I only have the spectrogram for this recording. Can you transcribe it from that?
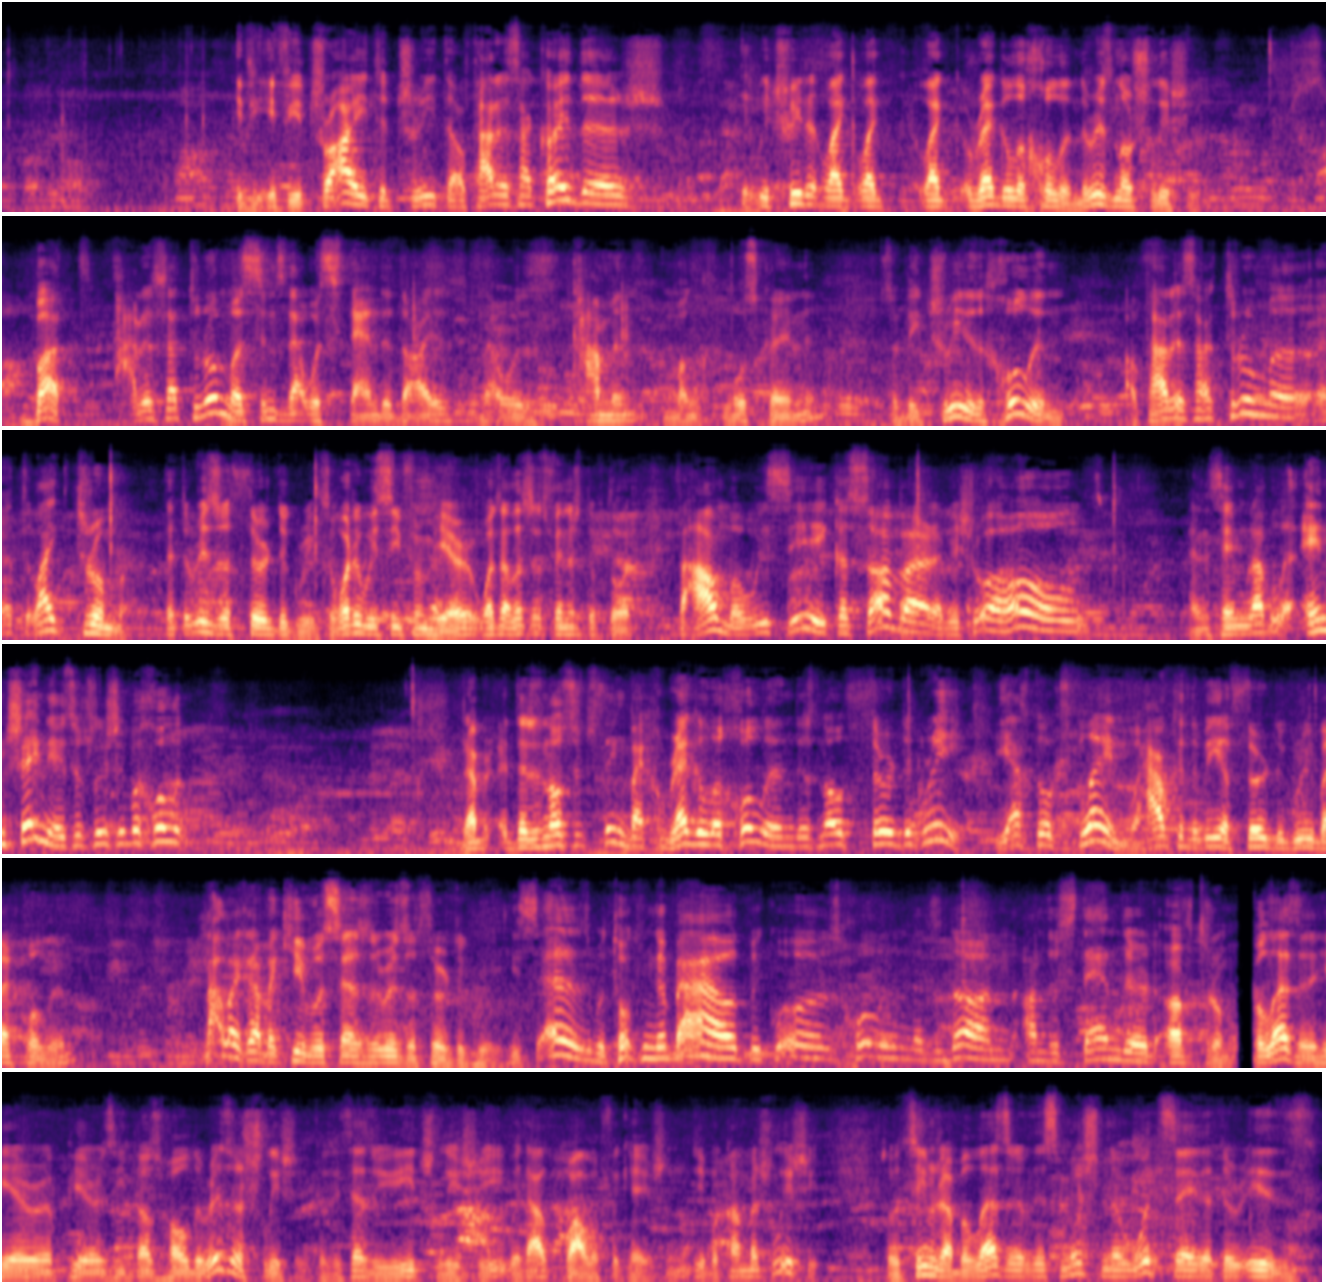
If if you try to treat al taras hakodesh, we treat it like like like regular chulin. There is no shlishi. But taras hatruma, since that was standardized, that was common among most kohenim, so they treated chulin al taras hatruma like truma. That there is a third degree. So what do we see from here? What's that? Let's just finish the thought. For Alma, we see kasavar Rabbi Shua holds, and the same level. Ein sheni is a shlishi. There's no such thing by regular chulin. There's no third degree. He has to explain how can there be a third degree by chulin. Not like Rabbi Kiva says there is a third degree. He says we're talking about because chulin that's done on the standard of truma. Belezer here appears he does hold there is a shlishi because he says you eat shlishi without qualifications you become a shlishi. So it seems Rabbi Lezer of this Mishnah would say that there is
